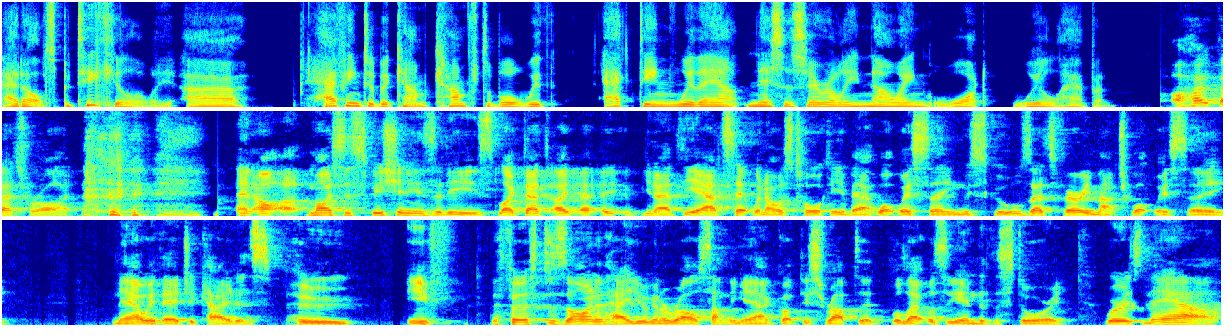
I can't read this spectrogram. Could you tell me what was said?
adults particularly are having to become comfortable with acting without necessarily knowing what will happen. I hope that's right. and I, my suspicion is it is like that. I, I, you know, at the outset when I was talking about what we're seeing with schools, that's very much what we're seeing now with educators who, if the first design of how you were going to roll something out got disrupted, well, that was the end of the story. Whereas now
